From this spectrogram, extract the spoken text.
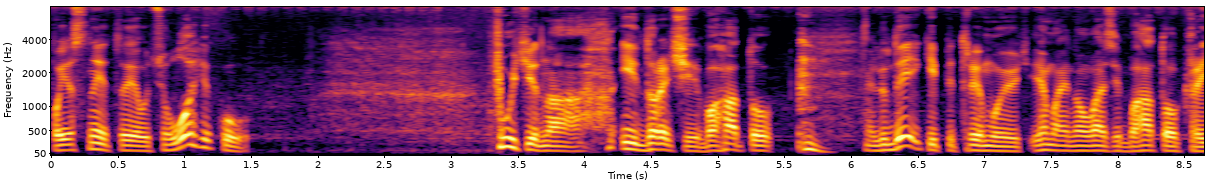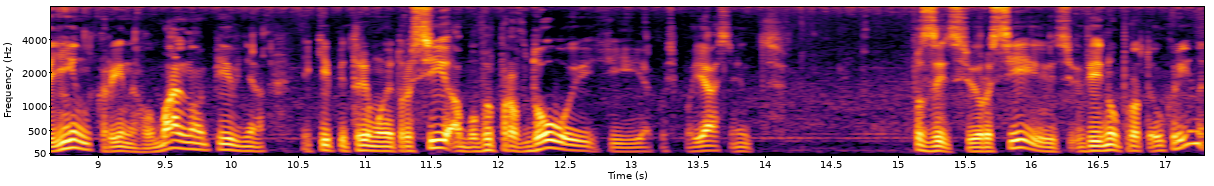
пояснити цю логіку Путіна, і, до речі, багато людей, які підтримують, я маю на увазі багато країн, країни глобального півдня, які підтримують Росію або виправдовують і якось пояснюють позицію Росії, війну проти України,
